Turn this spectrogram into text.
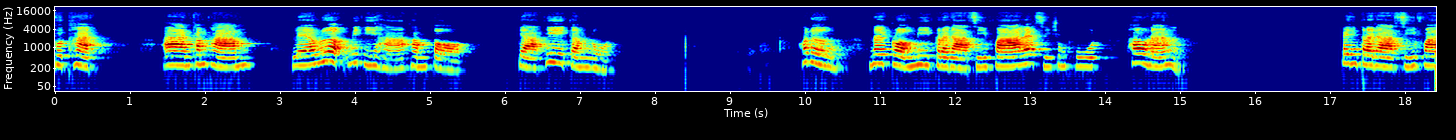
ฝึกหัด อ่านคำถาม แล้วเลือกวิธีหาคำตอบ จากที่กำหนด ข้อ 1 ในกล่องมีกระดาษสีฟ้าและสีชมพูเท่านั้น เป็นกระดาษสีฟ้า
